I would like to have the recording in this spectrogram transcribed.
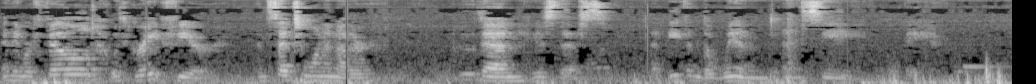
And they were filled with great fear and said to one another, Who then is this, even the wind and sea obey him?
